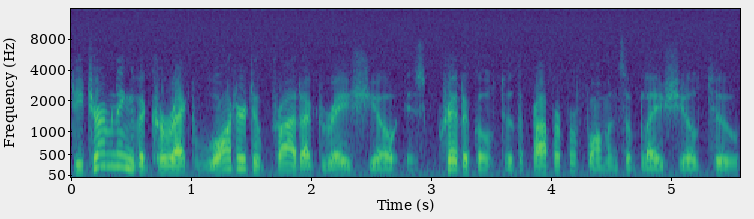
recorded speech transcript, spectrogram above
Determining the correct water-to-product ratio is critical to the proper performance of Blaze Shield 2.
